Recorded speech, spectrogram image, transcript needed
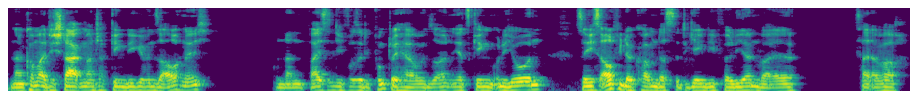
Und dann kommen halt die starken Mannschaften, gegen die gewinnen sie auch nicht. Und dann weiß ich nicht, wo sie die Punkte herholen sollen. Und jetzt gegen Union sehe ich es auch wieder kommen, dass sie gegen die verlieren, weil es halt einfach,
